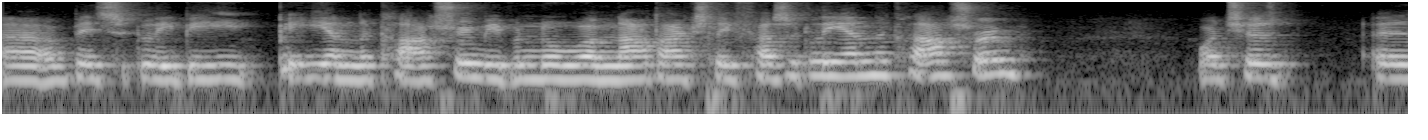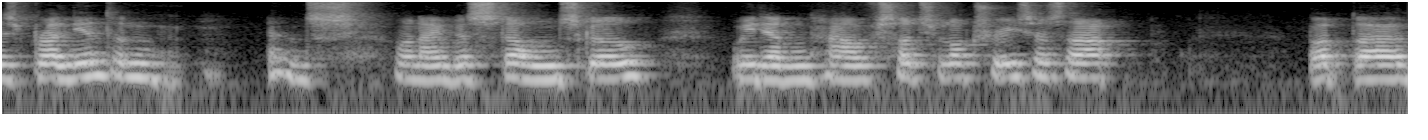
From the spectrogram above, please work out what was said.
uh, basically be be in the classroom even though I'm not actually physically in the classroom which is is brilliant. And and when I was still in school we didn't have such luxuries as that but uh,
